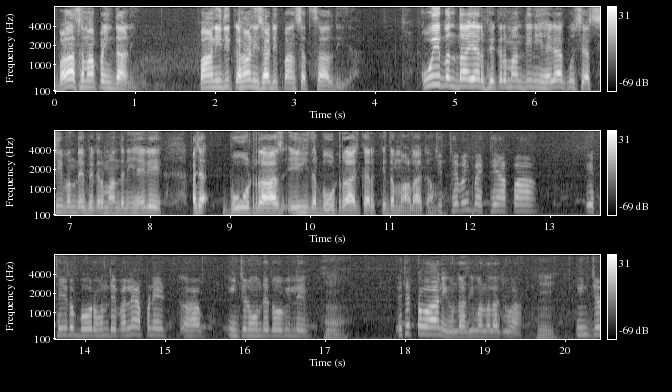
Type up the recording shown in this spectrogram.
ਬੜਾ ਸਮਾਂ ਪੈਂਦਾ ਨਹੀਂ। ਪਾਣੀ ਦੀ ਕਹਾਣੀ ਸਾਡੀ 5-7 ਸਾਲ ਦੀ ਆ। ਕੋਈ ਬੰਦਾ ਯਾਰ ਫਿਕਰਮੰਦ ਹੀ ਨਹੀਂ ਹੈਗਾ ਕੋਈ ਸਿਆਸੀ ਬੰਦੇ ਫਿਕਰਮੰਦ ਨਹੀਂ ਹੈਗੇ। ਅੱਛਾ ਵੋਟ ਰਾਜ ਇਹੀ ਤਾਂ ਵੋਟ ਰਾਜ ਕਰਕੇ ਤਾਂ ਮਾੜਾ ਕੰਮ। ਜਿੱਥੇ ਬਈ ਬੈਠੇ ਆਪਾਂ ਇੱਥੇ ਜਦੋਂ ਬੋਰ ਹੁੰਦੇ ਪਹਿਲਾਂ ਆਪਣੇ ਇੰਜਣ ਹੁੰਦੇ ਦੋ ਵਿਲੇ। ਹਾਂ। ਇੱਥੇ ਟੋਆ ਨਹੀਂ ਹੁੰਦਾ ਸੀ ਮੰਨ ਲਾ ਚੂਹਾ। ਹੂੰ। ਇੰਜਣ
